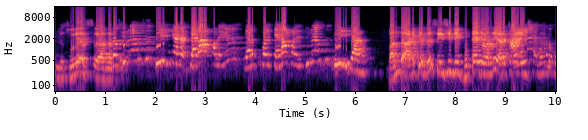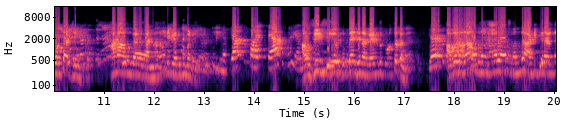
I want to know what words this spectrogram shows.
இந்த சுரேஷ் அந்த சுரேஷ் தீடிக்காங்க கெலாப்பாளையம் எனக்கு போய் கெலாப்பாளையம் சுரேஷ் தீடிக்காங்க வந்து அடிக்கிறது சிசிடிவி ஃபுட்டேஜ் வந்து இன்ஸ்பெக்டர் கொடுத்தாச்சு. ஆனா அவங்க நடவடிக்கை எடுக்க மாட்டேங்க எனக்கு பழைய ஸ்டேஷன்ல அவங்க சிசிடிவி ஃபுட்டேஜ் நாங்க எடுத்து கொடுத்துட்டோங்க. அவர் தான் வந்து அடிக்கிறாங்க.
